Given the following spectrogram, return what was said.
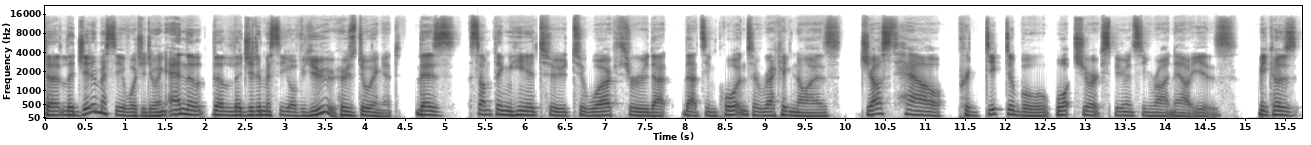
the legitimacy of what you're doing and the, the legitimacy of you who's doing it. There's something here to to work through that that's important to recognize just how predictable what you're experiencing right now is because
